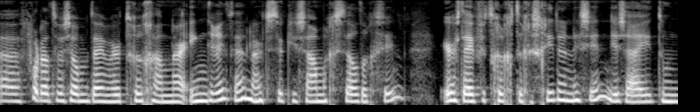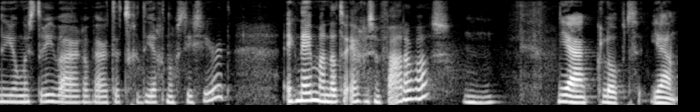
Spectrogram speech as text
Uh, voordat we zo meteen weer teruggaan naar Ingrid, hè, naar het stukje samengestelde gezin. Eerst even terug de geschiedenis in. Je zei toen de jongens drie waren, werd het gediagnosticeerd. Ik neem aan dat er ergens een vader was. Mm ja, klopt. Ja.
